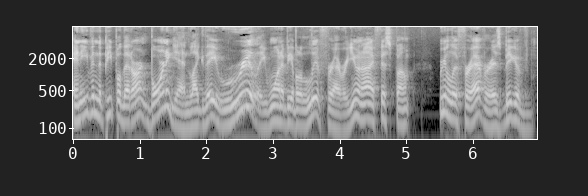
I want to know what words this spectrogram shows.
And even the people that aren't born again, like they really want to be able to live forever. You and I fist bump, we're going to live forever, as big of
